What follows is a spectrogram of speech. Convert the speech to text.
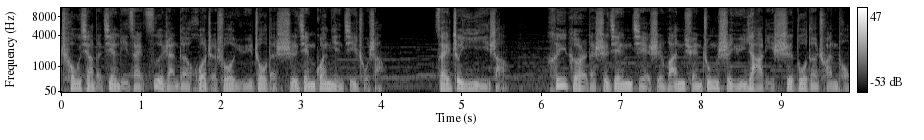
抽象的建立在自然的或者说宇宙的时间观念基础上。在这一意义上，黑格尔的时间解释完全忠实于亚里士多德传统。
